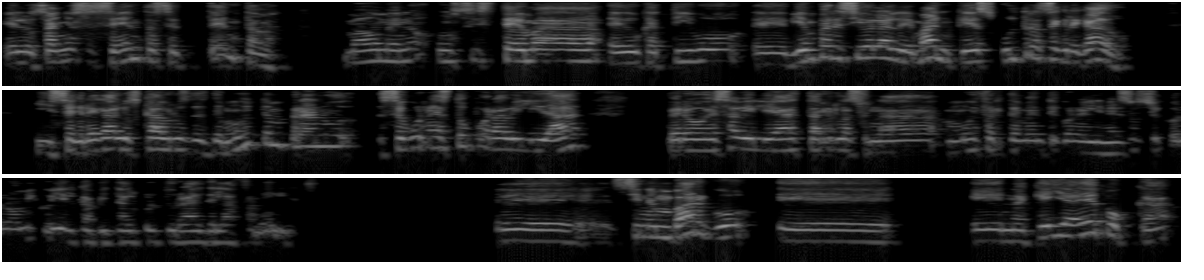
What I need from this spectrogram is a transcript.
en los años 60, 70, más o menos, un sistema educativo eh, bien parecido al alemán, que es ultra segregado y segrega a los cabros desde muy temprano, según esto, por habilidad, pero esa habilidad está relacionada muy fuertemente con el nivel socioeconómico y el capital cultural de las familias. Eh, sin embargo, eh, en aquella época,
